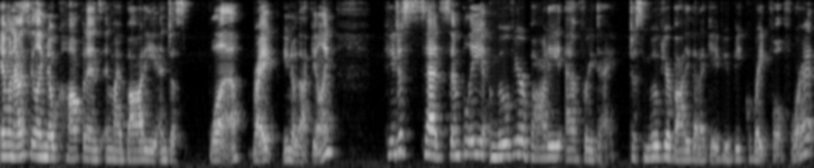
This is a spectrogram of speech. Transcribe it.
And when I was feeling no confidence in my body and just blah, right? You know that feeling. He just said simply move your body every day. Just move your body that I gave you. Be grateful for it.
